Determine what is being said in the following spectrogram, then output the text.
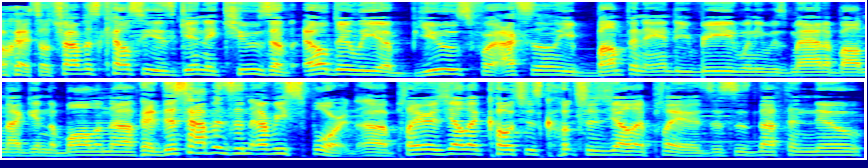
Okay, so Travis Kelce is getting accused of elderly abuse for accidentally bumping Andy Reid when he was mad about not getting the ball enough. Okay, this happens in every sport. Uh, players yell at coaches, coaches yell at players. This is nothing new.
